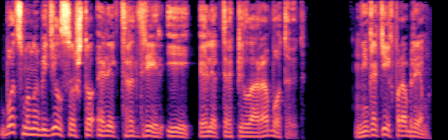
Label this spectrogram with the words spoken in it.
Боцман убедился, что электродрель и электропила работают. «Никаких проблем.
